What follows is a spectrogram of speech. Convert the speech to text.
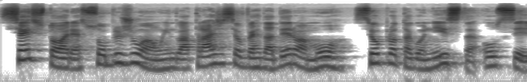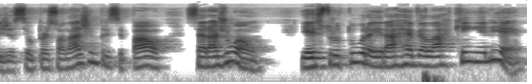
Se a história é sobre o João indo atrás de seu verdadeiro amor, seu protagonista, ou seja, seu personagem principal, será João, e a estrutura irá revelar quem ele é,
